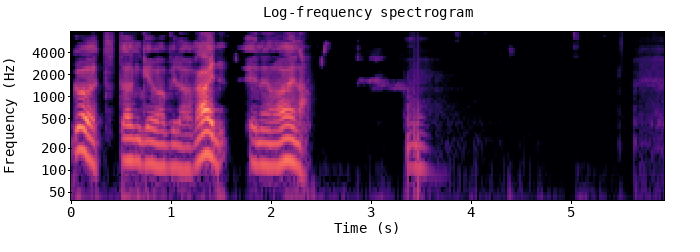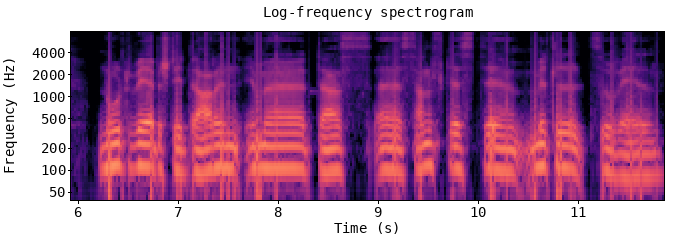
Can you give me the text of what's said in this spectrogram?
Gut, dann gehen wir wieder rein in den Rainer. Notwehr besteht darin, immer das äh, sanfteste Mittel zu wählen.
